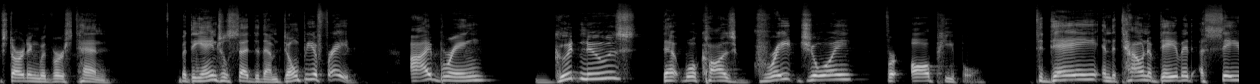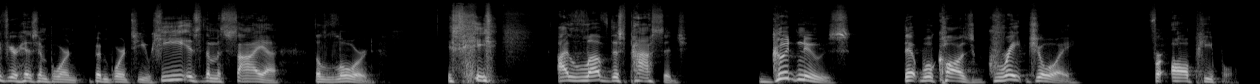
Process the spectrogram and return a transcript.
starting with verse 10. But the angel said to them, Don't be afraid. I bring good news that will cause great joy for all people. Today, in the town of David, a Savior has been born, been born to you. He is the Messiah, the Lord. You see, I love this passage good news that will cause great joy for all people.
